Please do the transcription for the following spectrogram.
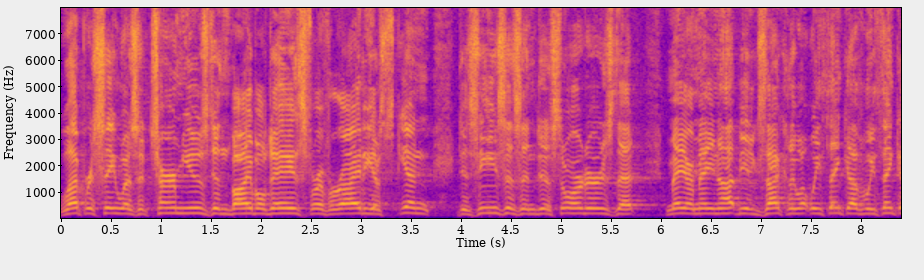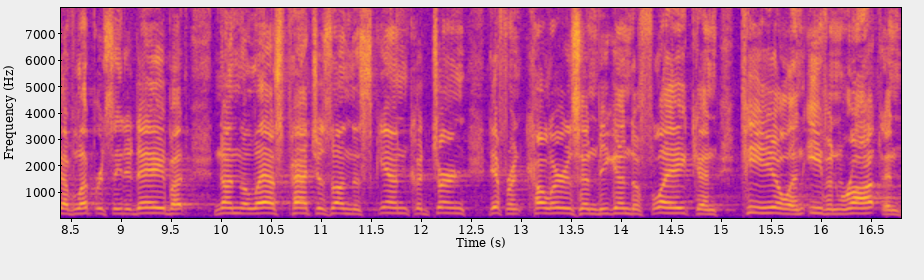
Leprosy was a term used in Bible days for a variety of skin diseases and disorders that may or may not be exactly what we think of. We think of leprosy today, but nonetheless, patches on the skin could turn different colors and begin to flake and peel and even rot, and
